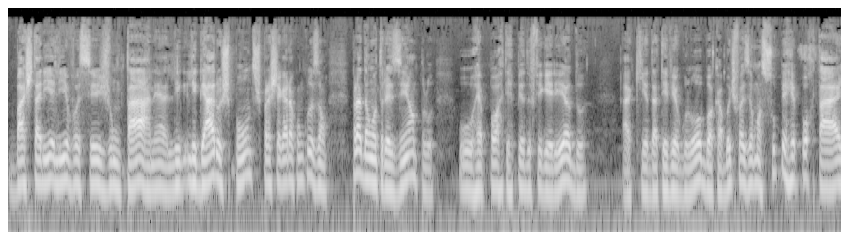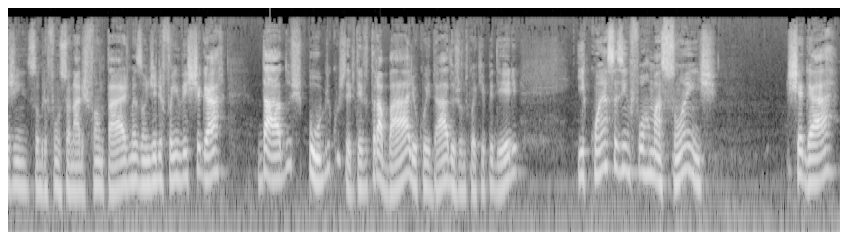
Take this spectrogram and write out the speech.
Bastaria ali você juntar, né, ligar os pontos para chegar à conclusão. Para dar um outro exemplo, o repórter Pedro Figueiredo, aqui da TV Globo, acabou de fazer uma super reportagem sobre funcionários fantasmas, onde ele foi investigar dados públicos. Ele teve trabalho, cuidado junto com a equipe dele, e com essas informações chegar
